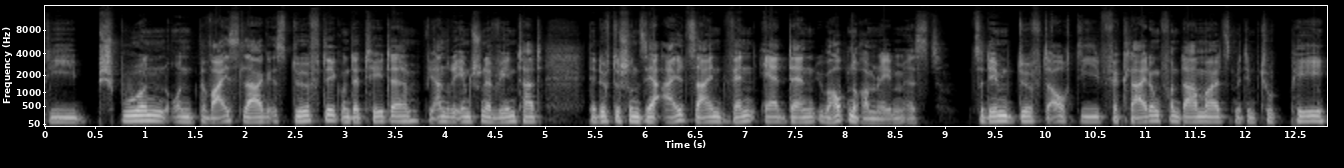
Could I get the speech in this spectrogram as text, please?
Die Spuren- und Beweislage ist dürftig und der Täter, wie André eben schon erwähnt hat, der dürfte schon sehr alt sein, wenn er denn überhaupt noch am Leben ist. Zudem dürfte auch die Verkleidung von damals mit dem Toupet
